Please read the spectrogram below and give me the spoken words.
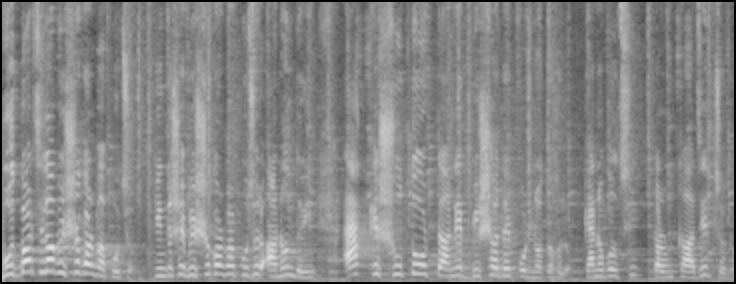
বুধবার ছিল বিশ্বকর্মা পুজো, কিন্তু সেই বিশ্বকর্মা পুজোর আনন্দই এক সুতোর টানে বিষাদে পরিণত হলো। কেন বলছি? কারণ কাজের জন্য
